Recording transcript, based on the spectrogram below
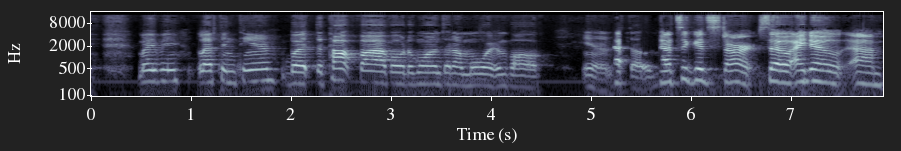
maybe less than 10. But the top five are the ones that I'm more involved yeah, so. that's a good start. So I know um,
